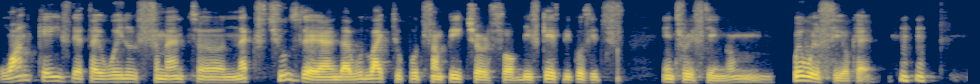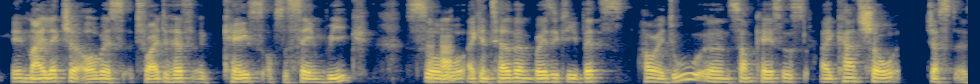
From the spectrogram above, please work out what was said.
one case that I will cement uh, next Tuesday, and I would like to put some pictures of this case because it's interesting. Um, we will see, okay. in my lecture, I always try to have a case of the same week. So uh-huh. I can tell them basically that's how I do. In some cases, I can't show just uh,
